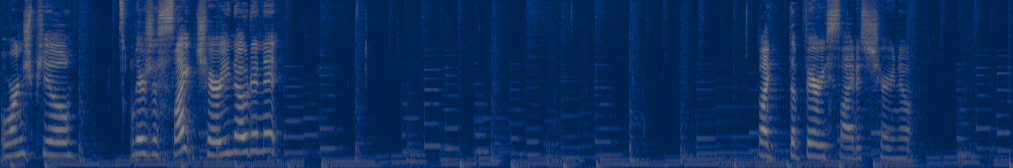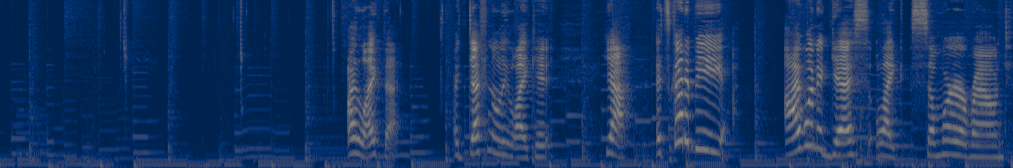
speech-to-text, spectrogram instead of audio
orange peel. There's a slight cherry note in it. Like the very slightest cherry note. I like that. I definitely like it. Yeah, it's gotta be, I wanna guess like somewhere around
